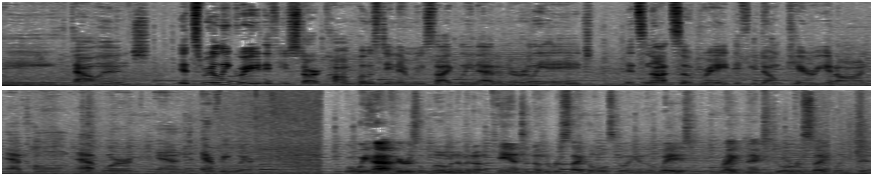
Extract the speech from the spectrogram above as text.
a challenge. It's really great if you start composting and recycling at an early age. It's not so great if you don't carry it on at home, at work, and everywhere. What we have here is aluminum and up cans and other recyclables going in the waste right next to a recycling bin.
